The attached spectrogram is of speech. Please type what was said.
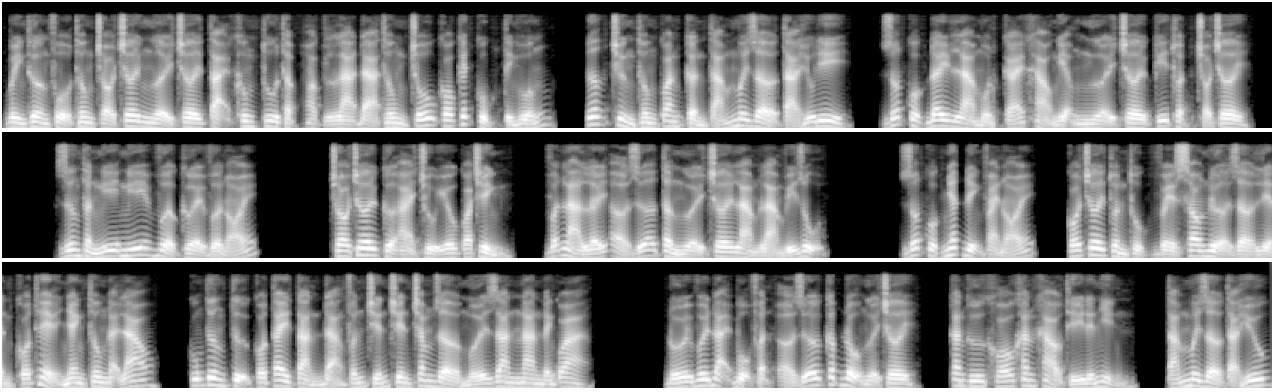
bình thường phổ thông trò chơi người chơi tại không thu thập hoặc là đả thông chỗ có kết cục tình huống, ước chừng thông quan cần tám mươi giờ tả hữu đi, rốt cuộc đây là một cái khảo nghiệm người chơi kỹ thuật trò chơi. Dương thần nghĩ nghĩ vừa cười vừa nói, trò chơi cửa hải chủ yếu quá trình vẫn là lấy ở giữa tầng người chơi làm làm ví dụ. Rốt cuộc nhất định phải nói, có chơi thuần thục về sau nửa giờ liền có thể nhanh thông đại lão, cũng tương tự có tay tàn đảng phấn chiến trên trăm giờ mới gian nan đánh qua. Đối với đại bộ phận ở giữa cấp độ người chơi, căn cứ khó khăn khảo thí đến nhìn, tám mươi giờ tả hữu.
